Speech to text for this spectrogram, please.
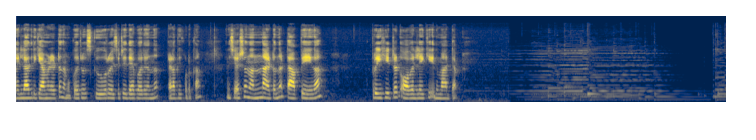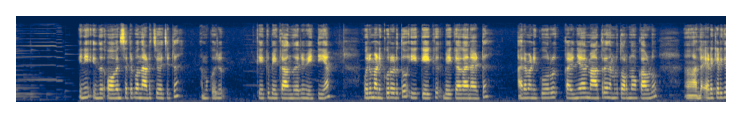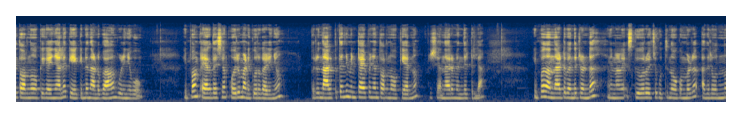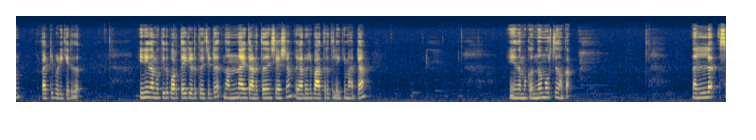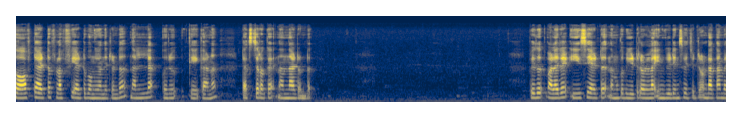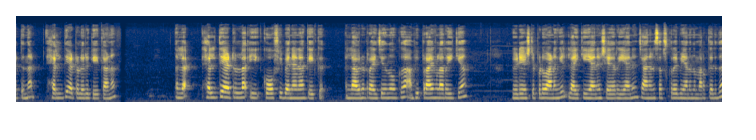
ഇല്ലാതിരിക്കാൻ വേണ്ടിയിട്ട് നമുക്കൊരു സ്ക്യൂർ വെച്ചിട്ട് ഇതേപോലെ ഒന്ന് ഇളക്കി കൊടുക്കാം. അതിനുശേഷം നന്നായിട്ടൊന്ന് ടാപ്പ് ചെയ്യുക. പ്രീ ഹീറ്റഡ് ഓവനിലേക്ക് ഇത് മാറ്റാം. ഇനി ഇത് ഓവൻ സെറ്റപ്പ് ഒന്ന് അടച്ചു വെച്ചിട്ട് നമുക്കൊരു കേക്ക് ബേക്ക് ആകുന്നതുവരെ വെയിറ്റ് ചെയ്യാം. ഒരു മണിക്കൂർ എടുത്തു ഈ കേക്ക് ബേക്ക് ആകാനായിട്ട്. അരമണിക്കൂർ കഴിഞ്ഞാൽ മാത്രമേ നമ്മൾ തുറന്നു നോക്കാവുള്ളൂ. അല്ല ഇടയ്ക്കിടയ്ക്ക് തുറന്ന് നോക്കി കഴിഞ്ഞാൽ കേക്കിന്റെ നടുഭാഗം കുഴിഞ്ഞു പോകും ഇപ്പം ഏകദേശം ഒരു മണിക്കൂർ കഴിഞ്ഞു. ഒരു നാൽപ്പത്തഞ്ച് മിനിറ്റ് ആയപ്പോൾ ഞാൻ തുറന്ന് നോക്കിയായിരുന്നു. പക്ഷേ അന്നേരം വെന്തിട്ടില്ല. ഇപ്പോൾ നന്നായിട്ട് വെന്തിട്ടുണ്ട്. ഇങ്ങനെ സ്ക്യൂർ വെച്ച് കുത്തി നോക്കുമ്പോൾ അതിലൊന്നും പറ്റി പിടിക്കരുത്. ഇനി നമുക്കിത് പുറത്തേക്ക് എടുത്ത് വെച്ചിട്ട് നന്നായി തണുത്തതിന് ശേഷം വേറൊരു പാത്രത്തിലേക്ക് മാറ്റാം. ഇനി നമുക്കൊന്ന് മുറിച്ച് നോക്കാം. നല്ല സോഫ്റ്റായിട്ട് ഫ്ലഫി ആയിട്ട് പൊങ്ങി വന്നിട്ടുണ്ട്. നല്ല ഒരു കേക്കാണ്. ടെക്സ്ചറൊക്കെ നന്നായിട്ടുണ്ട്. അപ്പോൾ ഇത് വളരെ ഈസി ആയിട്ട് നമുക്ക് വീട്ടിലുള്ള ഇൻഗ്രീഡിയൻസ് വെച്ചിട്ട് ഉണ്ടാക്കാൻ പറ്റുന്ന ഹെൽത്തി ആയിട്ടുള്ളൊരു കേക്കാണ്. നല്ല ഹെൽത്തി ആയിട്ടുള്ള ഈ കോഫി ബനാന കേക്ക് എല്ലാവരും ട്രൈ ചെയ്ത് നോക്കുക. അഭിപ്രായങ്ങൾ അറിയിക്കുക. വീഡിയോ ഇഷ്ടപ്പെടുവാണെങ്കിൽ ലൈക്ക് ചെയ്യാനും ഷെയർ ചെയ്യാനും ചാനൽ സബ്സ്ക്രൈബ് ചെയ്യാനൊന്നും മറക്കരുത്.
